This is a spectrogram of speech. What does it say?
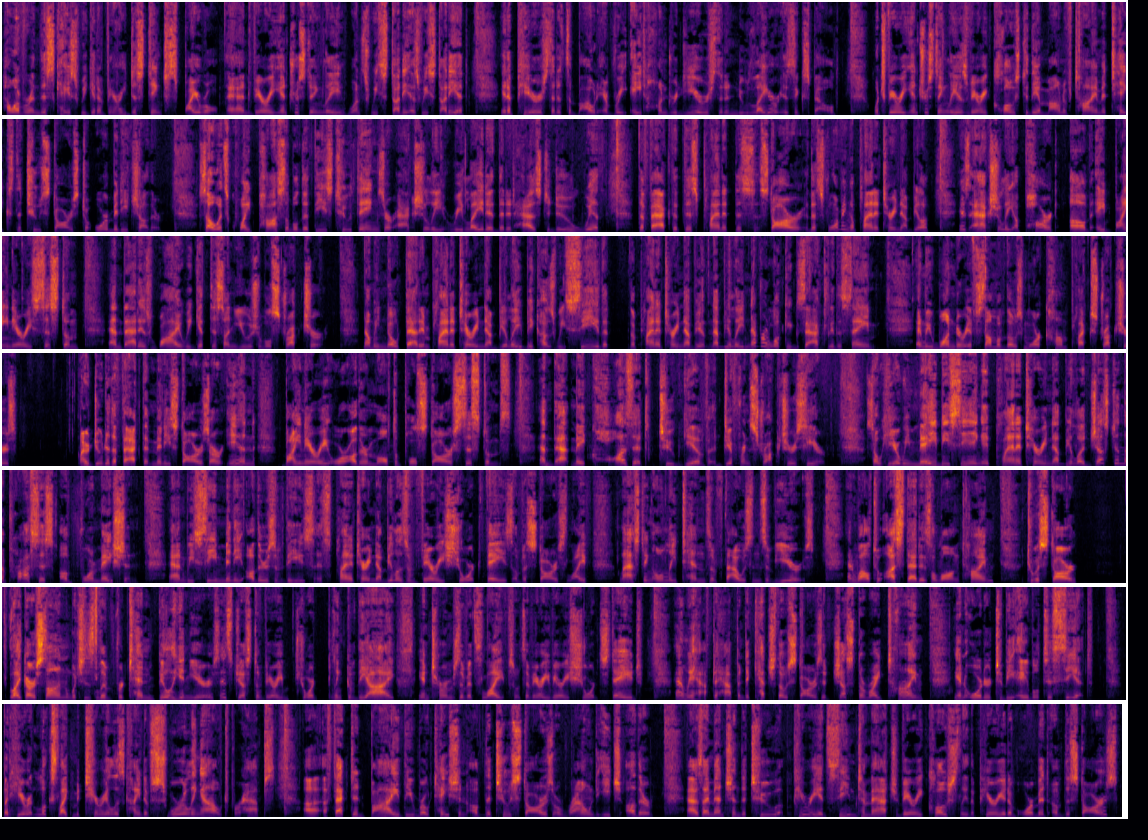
However, in this case, we get a very distinct spiral. And very interestingly, once we study as we study it, it appears that it's about every 800 years that a new layer is expelled, which very interestingly is very close to the amount of time it takes the two stars to orbit each other. So it's quite possible that these two things are actually related that it has to do with the fact that this planet, this star that's forming a planetary nebula is actually a part of a binary system. And that is why we get this unusual structure. Now we note that in planetary nebulae because we see that the planetary nebulae never look exactly the same. And we wonder if some of those more complex structures are due to the fact that many stars are in binary or other multiple star systems. And that may cause it to give different structures here. So here we may be seeing a planetary nebula just in the process of formation. And we see many others of these as planetary nebula is a very short phase of a star's life lasting only tens of thousands of years. And while to us that is a long time to a star like our sun, which has lived for 10 billion years, it's just a very short blink of the eye in terms of its life. So it's a very, very short stage. And we have to happen to catch those stars at just the right time in order to be able to see it. But here it looks like material is kind of swirling out perhaps uh, affected by the rotation of the two stars around each other. As I mentioned, the two periods seem to match very closely the period of orbit of the stars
